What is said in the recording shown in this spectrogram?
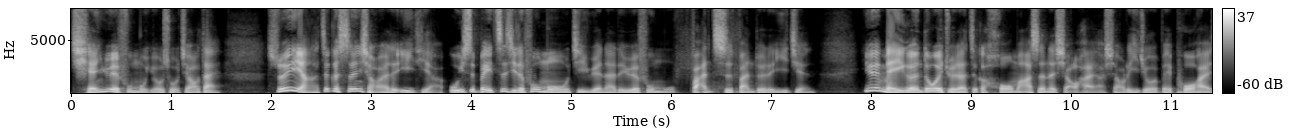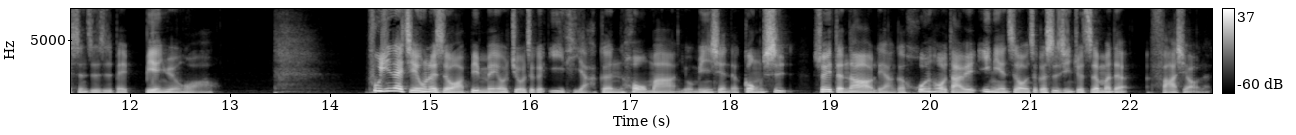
前岳父母有所交代。所以啊，这个生小孩的议题啊，无疑是被自己的父母及原来的岳父母反持反对的意见。因为每一个人都会觉得这个后妈生的小孩啊，小丽就会被迫害，甚至是被边缘化。父亲在结婚的时候啊，并没有就这个议题啊跟后妈有明显的共识，所以等到两个婚后大约一年之后，这个事情就这么的发酵了。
